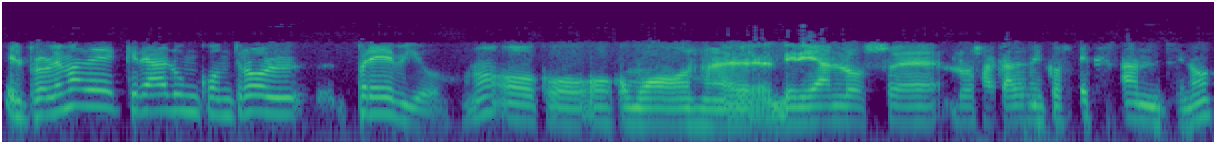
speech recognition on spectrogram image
el problema de crear un control previo, ¿no? o, como eh, dirían los, eh, los académicos ex ante, ¿no?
